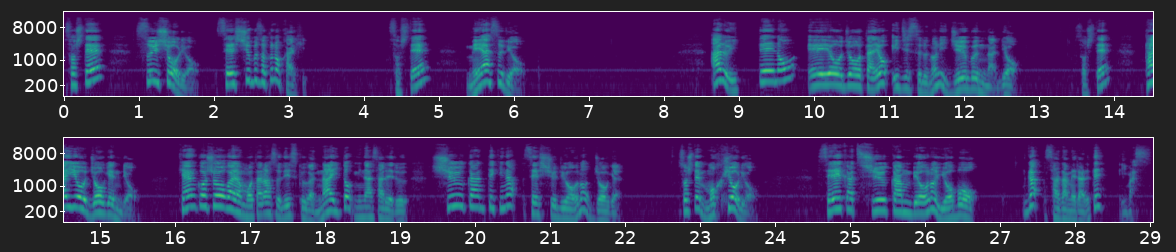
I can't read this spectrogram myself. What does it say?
そして、推奨量、摂取不足の回避、そして、目安量、ある一定の栄養状態を維持するのに十分な量、そして、対応上限量、健康障害をもたらすリスクがないとみなされる習慣的な摂取量の上限、そして目標量、生活習慣病の予防が定められています。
